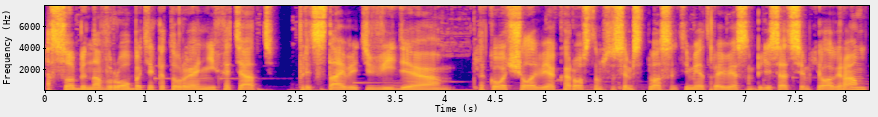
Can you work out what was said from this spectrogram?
особенно в роботе, который они хотят представить в виде такого человека ростом 172 сантиметра и весом 57 килограмм,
